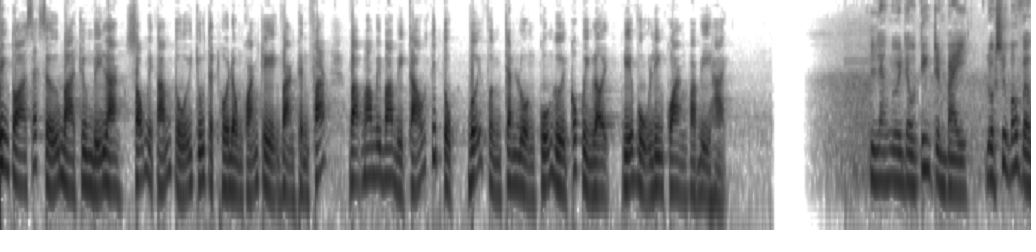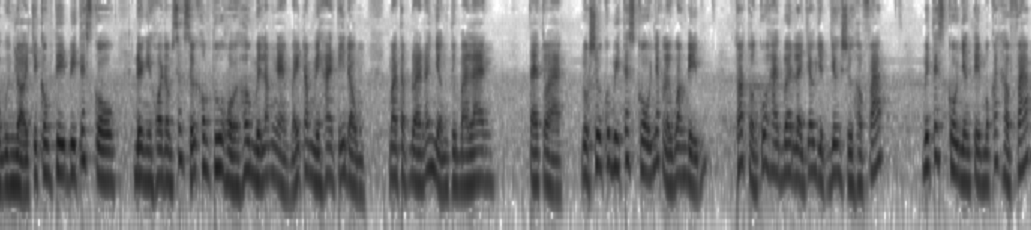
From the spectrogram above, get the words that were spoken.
Phiên tòa xét xử bà Trương Mỹ Lan, 68 tuổi, Chủ tịch Hội đồng Quản trị Vạn Thịnh Phát và 33 bị cáo tiếp tục với phần tranh luận của người có quyền lợi, nghĩa vụ liên quan và bị hại. Là người đầu tiên trình bày, luật sư bảo vệ quyền lợi cho công ty Bitexco đề nghị hội đồng xét xử không thu hồi hơn 15.712 tỷ đồng mà tập đoàn đã nhận từ bà Lan. Tại tòa, luật sư của Bitexco nhắc lại quan điểm, thỏa thuận của hai bên là giao dịch dân sự hợp pháp. Bitexco nhận tiền một cách hợp pháp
